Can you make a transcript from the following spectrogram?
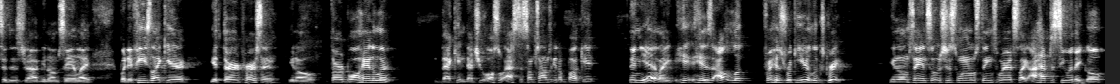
to this drive. You know what I'm saying? Like, but if he's like your your third person, you know, third ball handler that can that you also ask to sometimes get a bucket, then yeah, like his outlook for his rookie year looks great. You know what I'm saying? So it's just one of those things where it's like I have to see where they go,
